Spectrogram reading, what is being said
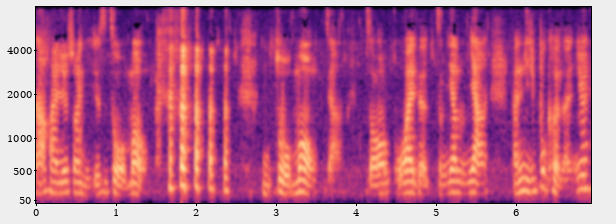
然后他就说你就是做梦，你做梦这样，走国外的怎么样怎么样，反正你就不可能，因为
